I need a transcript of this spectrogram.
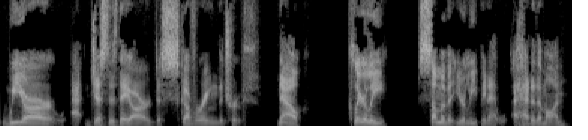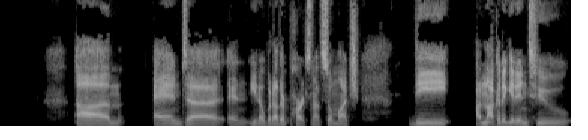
we are just as they are discovering the truth. Now, clearly, some of it you're leaping ahead of them on, um, and uh, and you know, but other parts not so much. The I'm not going to get into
